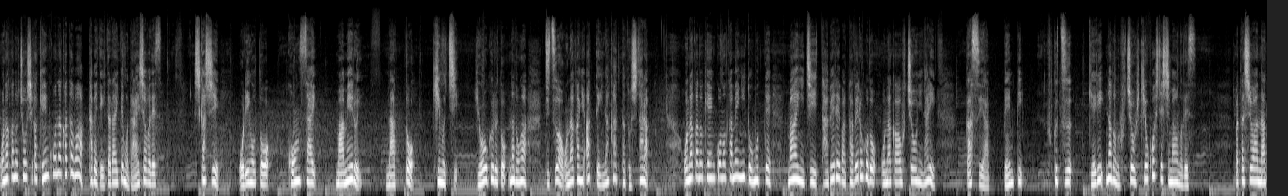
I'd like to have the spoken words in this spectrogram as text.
お腹の調子が健康な方は食べていただいても大丈夫です。しかしオリゴ糖根菜豆類納豆キムチヨーグルトなどが実はお腹に合っていなかったとしたらお腹の健康のためにと思って毎日食べれば食べるほどお腹は不調になりガスや便秘腹痛下痢などの不調を引き起こしてしまうのです。私は納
